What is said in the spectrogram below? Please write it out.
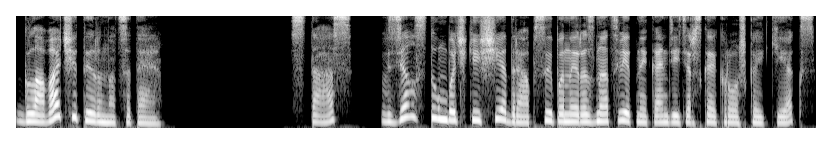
Глава 14. Стас взял с тумбочки щедро обсыпанный разноцветной кондитерской крошкой кекс,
